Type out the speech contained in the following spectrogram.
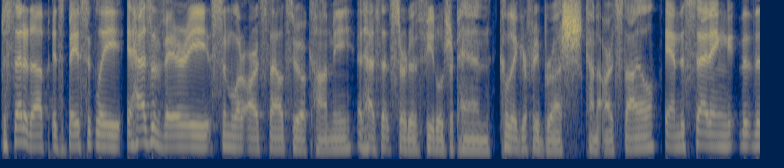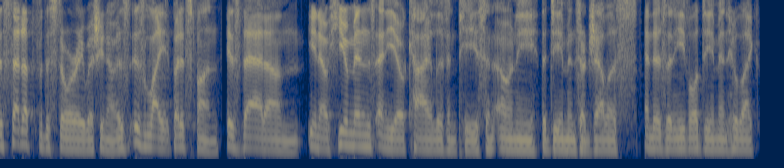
to set it up, it's basically it has a very similar art style to Okami. It has that sort of feudal Japan calligraphy brush kind of art style. And the setting, the, the setup for the story, which you know is is light but it's fun, is that um you know humans and yokai live in peace, and Oni the demons are jealous, and there's an evil demon who like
